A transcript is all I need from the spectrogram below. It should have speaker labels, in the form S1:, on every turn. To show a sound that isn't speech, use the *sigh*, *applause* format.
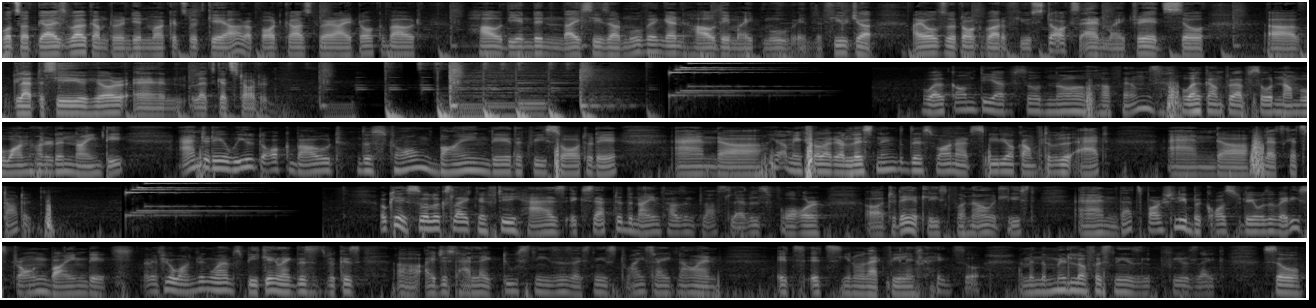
S1: What's up, guys? Welcome to Indian Markets with KR, a podcast where I talk about how the Indian indices are moving and how they might move in the future. I also talk about a few stocks and my trades. So, uh, glad to see you here, and let's get started.
S2: Welcome to episode no *laughs* films. Welcome to episode number 190 and today we'll talk about the strong buying day that we saw today. And uh, yeah, make sure that you're listening to this one at speed you're comfortable at. And uh, let's get started. Okay, so looks like Nifty has accepted the 9000 plus levels for uh, today, at least for now, at least and that's partially because today was a very strong buying day. And if you're wondering why I'm speaking like this, it's because uh, I just had like two sneezes. I sneezed twice right now, and it's it's you know that feeling, *laughs* right? So I'm in the middle of a sneeze. Feels like so.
